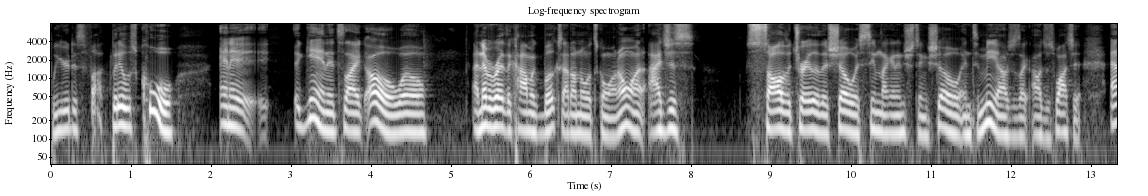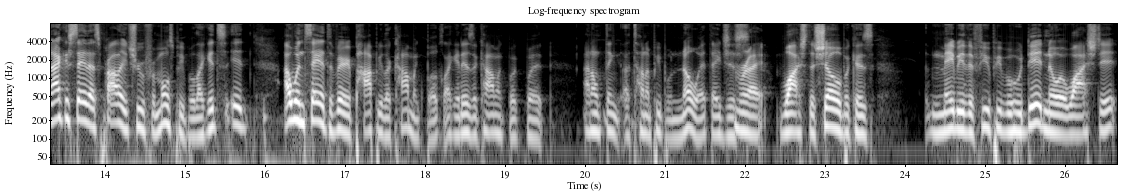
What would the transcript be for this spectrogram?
weird as fuck, but it was cool. And it it- again, it's like, oh, well, I never read the comic books. I don't know what's going on. I just saw the trailer of the show. It seemed like an interesting show, and to me, I was just like, I'll just watch it. And I could say that's probably true for most people. Like it's it, I wouldn't say it's a very popular comic book. Like it is a comic book, but I don't think a ton of people know it. They just Right. watch the show because maybe the few people who did know it watched it,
